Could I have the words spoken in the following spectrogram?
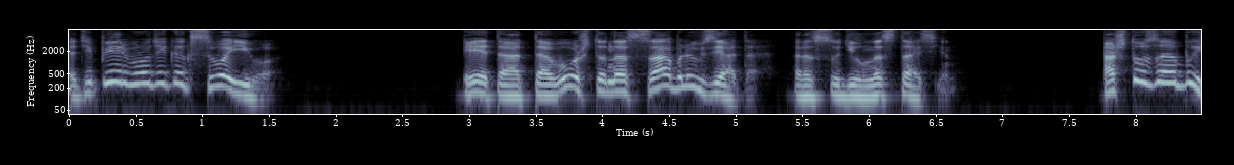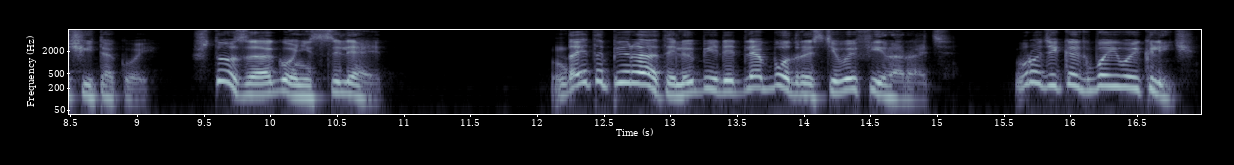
А теперь вроде как свое. Это от того, что на саблю взято, рассудил Настасьин. А что за обычай такой? Что за огонь исцеляет? Да это пираты любили для бодрости в эфир орать. Вроде как боевой клич.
